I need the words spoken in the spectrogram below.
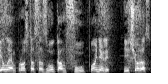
Делаем просто со звуком фу, поняли? Еще раз.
